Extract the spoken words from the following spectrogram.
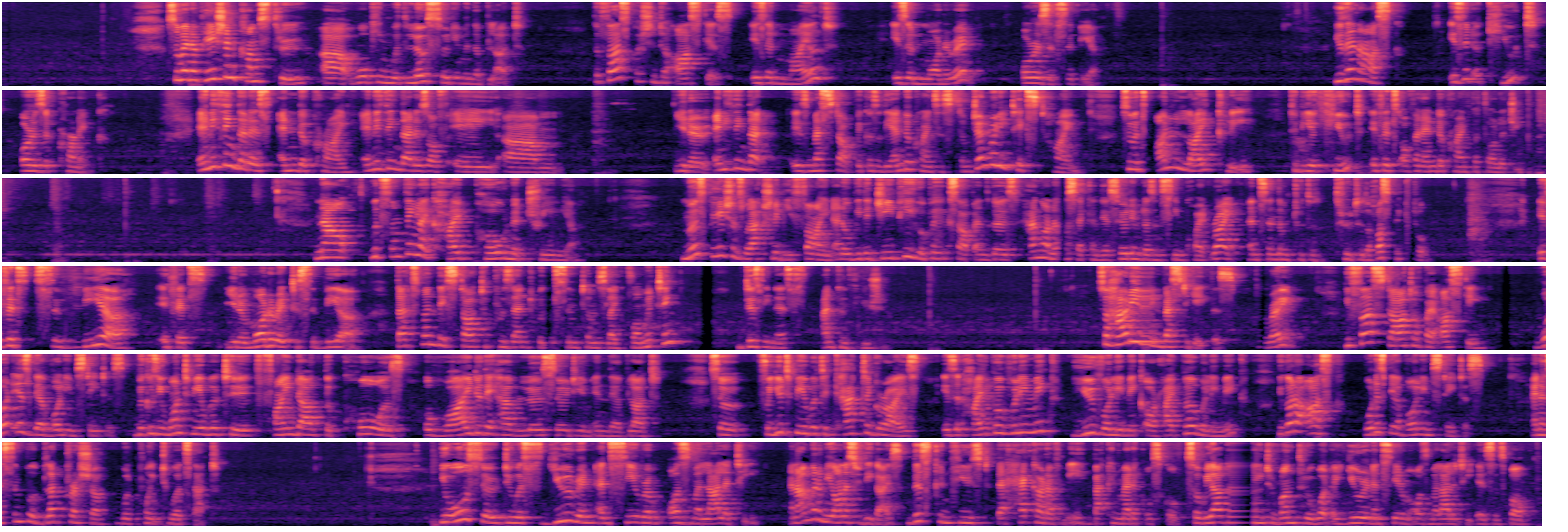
So when a patient comes through uh, walking with low sodium in the blood, the first question to ask is Is it mild? Is it moderate? Or is it severe? You then ask Is it acute or is it chronic? Anything that is endocrine, anything that is of a, um, you know, anything that is messed up because of the endocrine system generally takes time. So it's unlikely to be acute if it's of an endocrine pathology. Now, with something like hyponatremia, most patients will actually be fine, and it will be the GP who picks up and goes, "Hang on a second, their sodium doesn't seem quite right," and send them to the, through to the hospital. If it's severe, if it's you know moderate to severe, that's when they start to present with symptoms like vomiting, dizziness, and confusion. So, how do you investigate this? Right? You first start off by asking, what is their volume status? Because you want to be able to find out the cause of why do they have low sodium in their blood. So for you to be able to categorize is it hypovolemic euvolemic or hypervolemic you got to ask what is their volume status? And a simple blood pressure will point towards that. You also do a urine and serum osmolality and I'm going to be honest with you guys, this confused the heck out of me back in medical school. So we are going to run through what a urine and serum osmolality is as well.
